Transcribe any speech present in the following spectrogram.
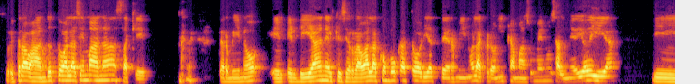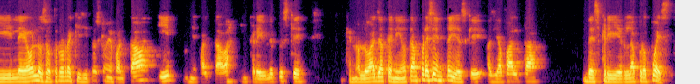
Estoy trabajando toda la semana hasta que termino el, el día en el que cerraba la convocatoria, termino la crónica más o menos al mediodía, y leo los otros requisitos que me faltaban y me faltaba, increíble pues que, que no lo haya tenido tan presente y es que hacía falta describir la propuesta.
